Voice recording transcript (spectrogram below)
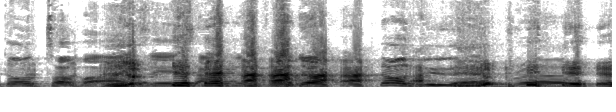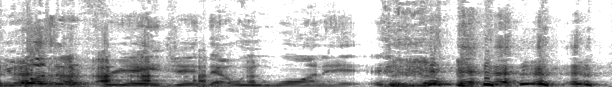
Don't talk about Isaiah Thomas. Don't, don't do that, bro. He wasn't a free agent that we wanted.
